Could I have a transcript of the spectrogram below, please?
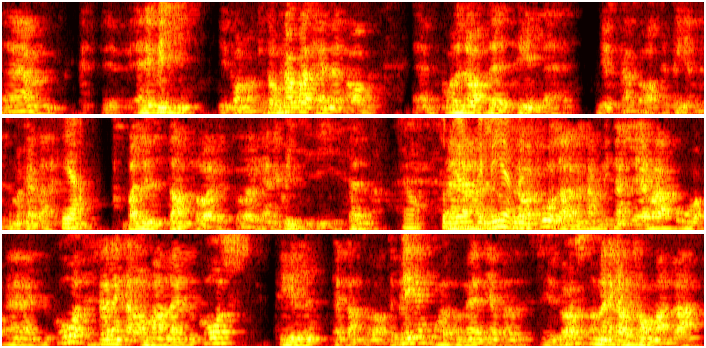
eh, energi i form av ketonkroppar eller av eh, kolhydrater till eh, det som kallas för ATP, det som man kallar Ja. Valutan för, för energi i cellerna. ja. Som gör att vi Eh, Så vi lever. har två där. Vi kan, vi kan leva på eh, glukos. Cellen kan omvandla glukos till ett antal ATP och- med hjälp av syrgas. Men den kan också omvandla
